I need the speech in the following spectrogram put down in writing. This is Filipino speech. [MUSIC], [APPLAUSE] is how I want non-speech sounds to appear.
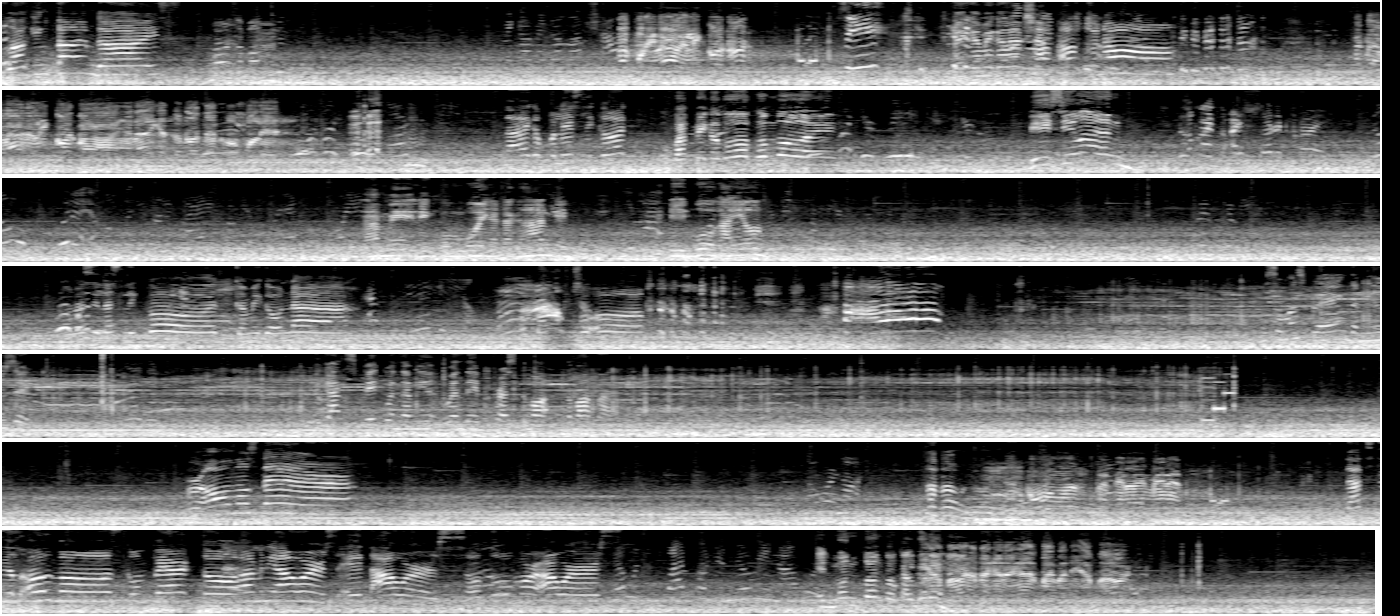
Vlogging time, guys. I was about to. See? Mega mega lang shout out ko no. Naay ka pulis likod. Upat may kabo, kumboy. Busy lang. Look, I, I started crying. Nami, ning kumboy nga daghan kay tibo kayo. Wala sila sa likod. Kami go na. Suok. when they press the, bot the button. Edmonton to Calgary.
